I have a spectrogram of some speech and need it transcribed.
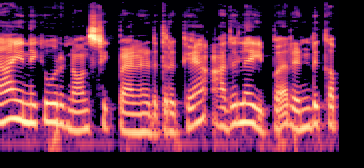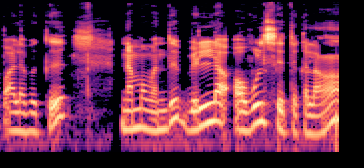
நான் இன்றைக்கி ஒரு நான்ஸ்டிக் பேன் எடுத்திருக்கேன். அதில் இப்போ ரெண்டு கப் அளவுக்கு நம்ம வந்து வெள்ளை அவுல் சேர்த்துக்கலாம்.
